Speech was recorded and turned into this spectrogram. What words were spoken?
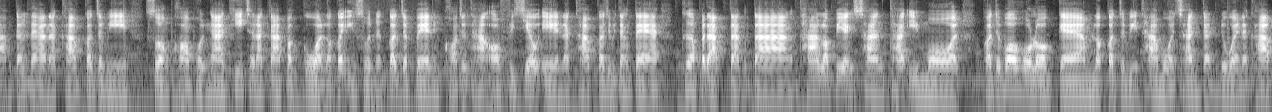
3 กันแล้วนะครับ ก็จะมีส่วนของผลงานที่ชนะการประกวด แล้วก็อีกส่วนหนึ่งก็จะเป็นของจากทาง Official เองนะครับ ก็จะมีตั้งแต่เครื่องประดับต่างๆท่า Lobby Action ท่า Emote Portable Hologram แล้วก็จะมีท่า Motion กันด้วยนะครับ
